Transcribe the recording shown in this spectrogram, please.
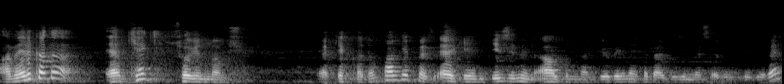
Amerika'da erkek soyunmamış. Erkek kadın fark etmez. Erkeğin dizinin altından göbeğine kadar bizim mezhebimize göre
